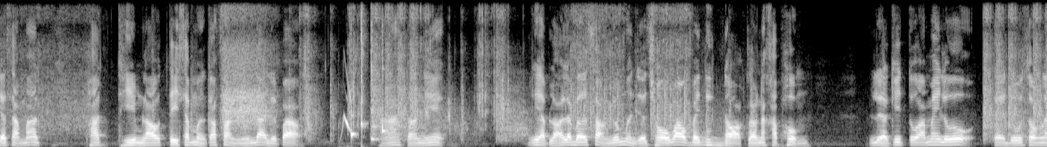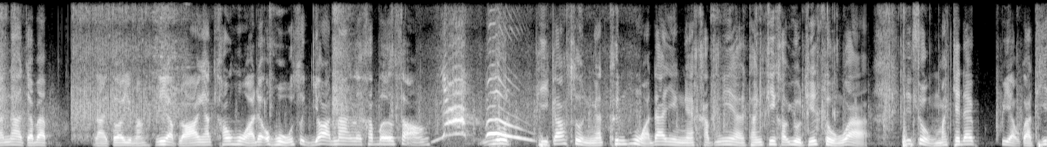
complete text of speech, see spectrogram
จะสามารถ พาทีมเราตีเสมอกับฝั่งนู้นได้หรือเปล่าฮะตอนนี้ เรียบร้อยแล้วเบอร์สองดูเหมือนจะโชว์ว่าวไปหนึ่งดอกแล้วนะครับผม เหลือกี่ตัวไม่รู้ แต่ดูทรงแล้วน่าจะแบบหลายตัวอยู่มั้งเรียบร้อยงัดเข้าหัวเด้อโอ้โหสุดยอดมากเลยครับเบอร์สองลูด P90 งัดขึ้นหัวได้ยังไงครับเนี่ย ทั้งที่เขาอยู่ที่สูงกว่าที่สูงมักจะได้เปรียบกว่าที่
